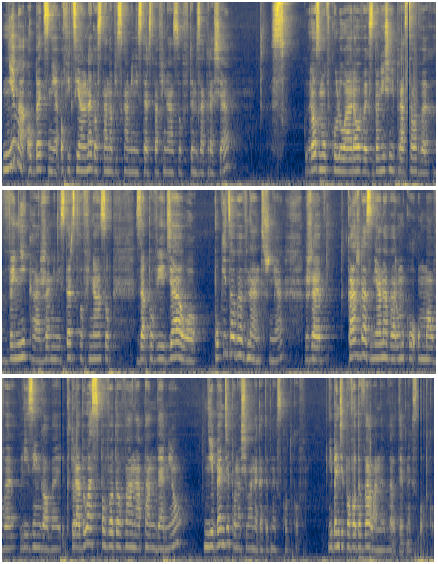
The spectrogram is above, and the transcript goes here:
nie ma obecnie oficjalnego stanowiska Ministerstwa Finansów w tym zakresie. Z rozmów kuluarowych, z doniesień prasowych wynika, że Ministerstwo Finansów zapowiedziało póki co wewnętrznie, że Każda zmiana warunku umowy leasingowej, która była spowodowana pandemią, nie będzie ponosiła negatywnych skutków. Nie będzie powodowała negatywnych skutków.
